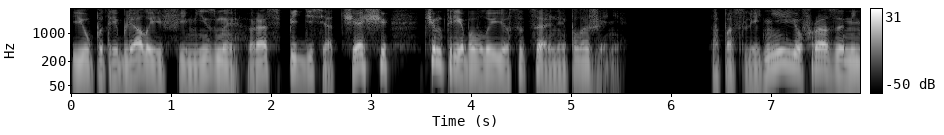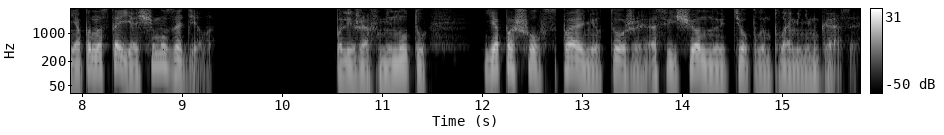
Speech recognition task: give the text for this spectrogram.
и употребляла эвфемизмы раз в пятьдесят чаще, чем требовало ее социальное положение. А последняя ее фраза меня по-настоящему задела. Полежав минуту, я пошел в спальню, тоже освещенную теплым пламенем газа.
